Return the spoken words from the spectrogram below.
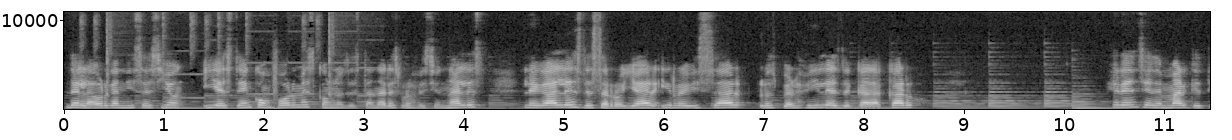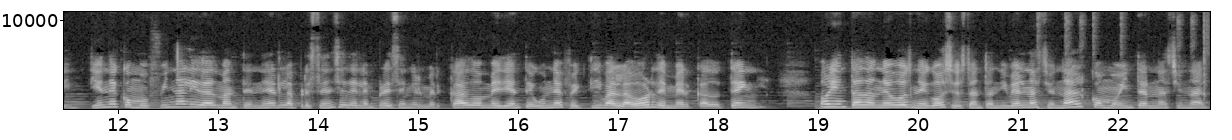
de la organización y estén conformes con los estándares profesionales, legales, desarrollar y revisar los perfiles de cada cargo Gerencia de marketing tiene como finalidad mantener la presencia de la empresa en el mercado mediante una efectiva labor de mercadotecnia, orientada a nuevos negocios tanto a nivel nacional como internacional.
